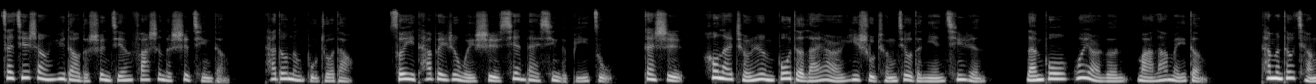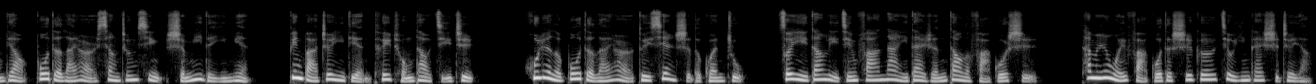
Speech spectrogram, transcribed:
在街上遇到的瞬间发生的事情等，他都能捕捉到，所以他被认为是现代性的鼻祖。但是，后来承认波德莱尔艺术成就的年轻人，兰波、威尔伦、马拉梅等，他们都强调波德莱尔象征性神秘的一面。并把这一点推崇到极致，忽略了波德莱尔对现实的关注。所以，当李金发那一代人到了法国时，他们认为法国的诗歌就应该是这样，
